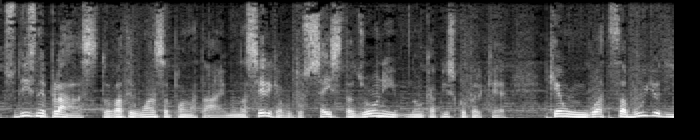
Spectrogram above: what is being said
Su Disney Plus trovate Once Upon a Time, una serie che ha avuto sei stagioni, non capisco perché, che è un guazzabuglio di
